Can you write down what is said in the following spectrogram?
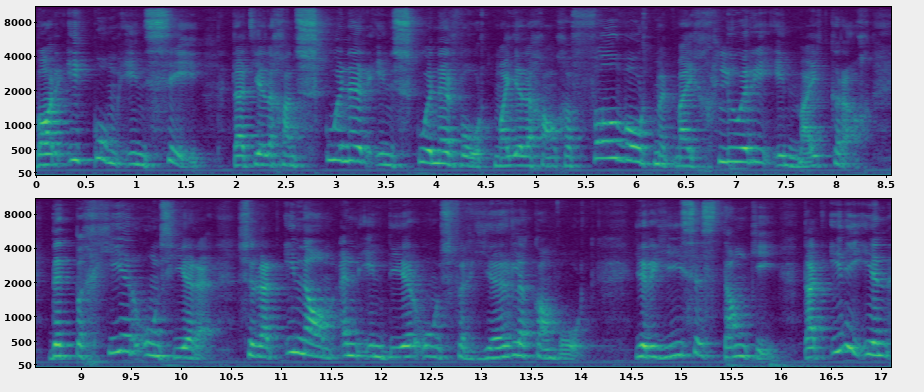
waar u kom en sê dat jy gaan skoner en skoner word, maar jy gaan gevul word met my glorie en my krag. Dit begeer ons Here sodat U naam in en deur ons verheerlik kan word. Here Jesus, dankie dat U die een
